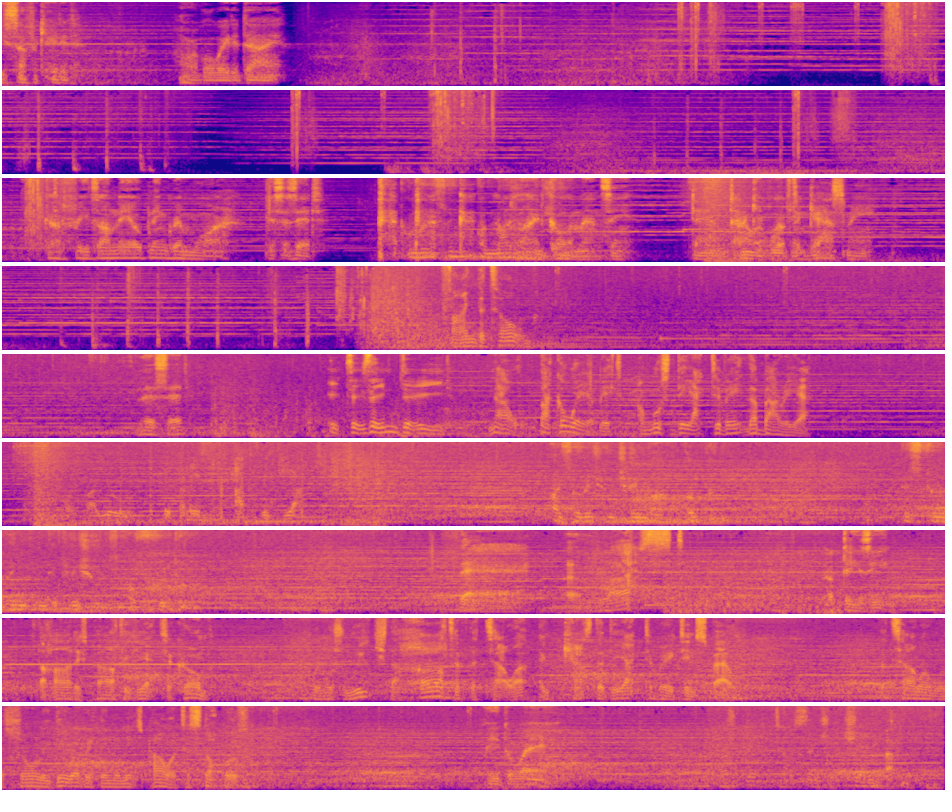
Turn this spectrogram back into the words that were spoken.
He's suffocated. Horrible way to die. Gottfried's Omni-Opening Grimoire. This is it. Annihilation. Colomancy. Damn tower would love to gas me. Find the tome. This it? It is indeed. Now, back away a bit. I must deactivate the barrier. Osvayu, Ifanis, Advigiat. isolation chamber open. Disturbing indications of freedom. There, at last. Not easy. The hardest part is yet to come. We must reach the heart of the tower and cast a deactivating spell. The tower will surely do everything in its power to stop us. Lead the way. The central chamber.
